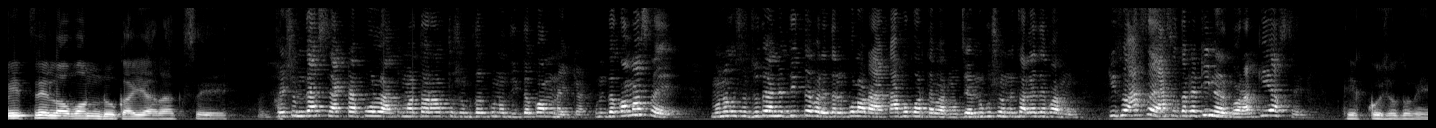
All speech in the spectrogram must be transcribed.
ভিতরে লবণ ঢুকাইয়া রাখছে। সময় যাচ্ছে একটা পোলা তোমার তো আর অর্থ সম্পদের কোনো দিক দিয়ে কম নাই কোনো? তো কম আছে? মনে করছে যদি আমি দিতে পারি তাহলে পোলাটা কাবু করতে পারব যে নুকুশ চালাতে পারব। কিছু আছে? আছে তো একটা টিনের ঘর আর কি আছে? ঠিক কইছো তুমি।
